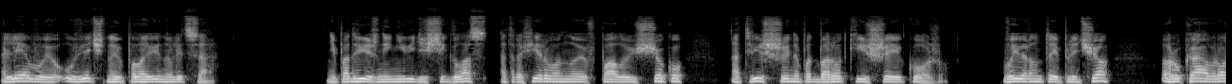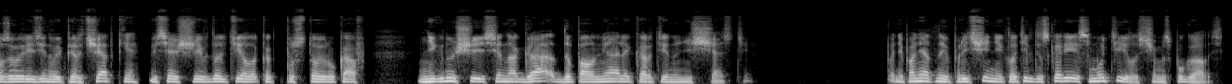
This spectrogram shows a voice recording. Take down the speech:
левую увечную половину лица. Неподвижный невидящий глаз, атрофированную впалую щеку, отвисшую на подбородке и шее кожу, вывернутое плечо, рука в розовой резиновой перчатке, висящая вдоль тела, как пустой рукав, негнущаяся нога дополняли картину несчастья. По непонятной причине Клотильда скорее смутилась, чем испугалась.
